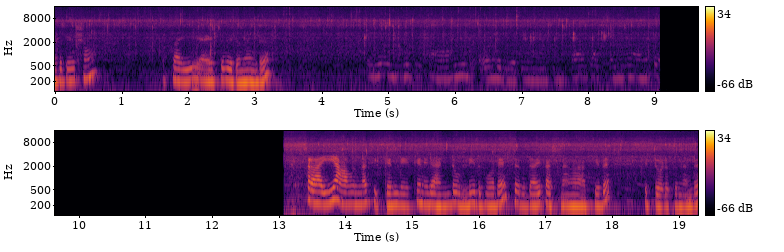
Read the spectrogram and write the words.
ഏകദേശം ഫ്രൈ ആയിട്ട് വരുന്നുണ്ട്. ഫ്രൈ ആവുന്ന ചിക്കനിലേക്ക് ഇനി രണ്ട് ഉള്ളി ഇതുപോലെ ചെറുതായി കഷ്ണങ്ങളാക്കിയത് ഇട്ട് കൊടുക്കുന്നുണ്ട്.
